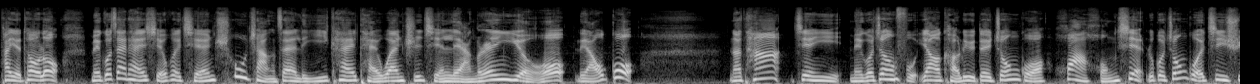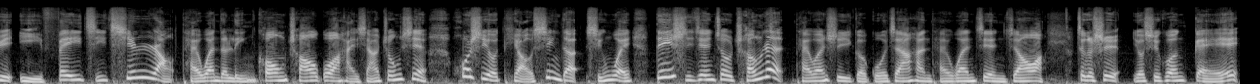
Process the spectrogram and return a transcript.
他也透露，美国在台协会前处长在离开台湾之前，两个人有聊过。那他建议美国政府要考虑对中国画红线，如果中国继续以飞机侵扰台湾的领空，超过海峡中线，或是有挑衅的行为，第一时间就承认台湾是一个国家，和台湾建交啊！这个是游锡坤给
